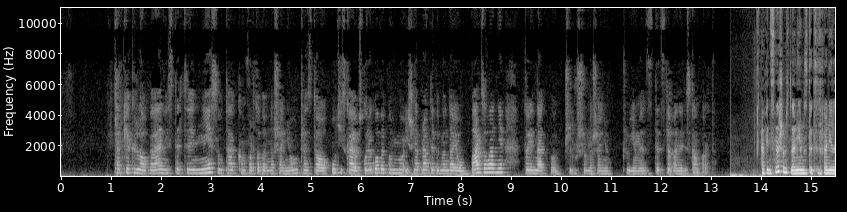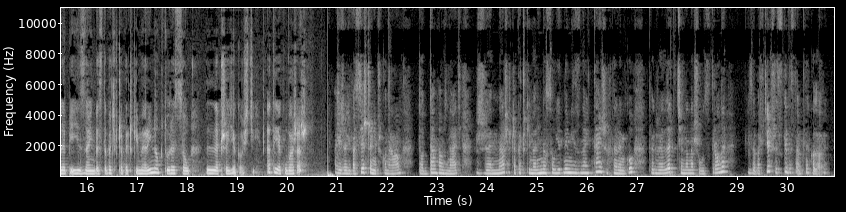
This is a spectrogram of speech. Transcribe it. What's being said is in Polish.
Czapki akrylowe niestety nie są tak komfortowe w noszeniu. Często uciskają skórę głowy, pomimo iż naprawdę wyglądają bardzo ładnie, to jednak po, przy dłuższym noszeniu czujemy zdecydowany dyskomfort. A więc naszym zdaniem zdecydowanie lepiej jest zainwestować w czapeczki merino, które są lepszej jakości. A ty jak uważasz? A jeżeli Was jeszcze nie przekonałam, to dam Wam znać, że nasze czapeczki merino są jednymi z najtańszych na rynku, także lećcie na naszą stronę i zobaczcie wszystkie dostępne kolory.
